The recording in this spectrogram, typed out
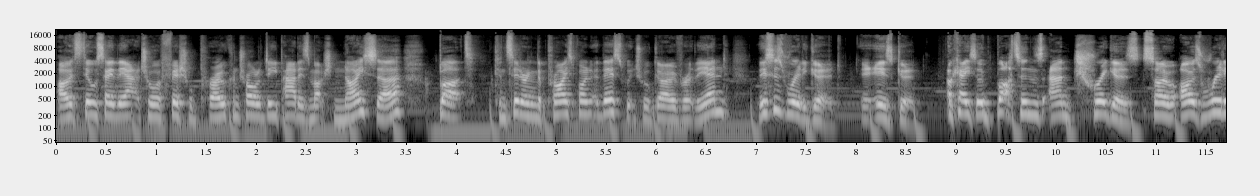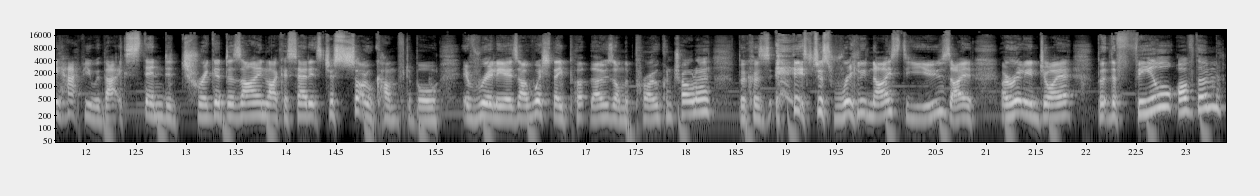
I would still say the actual official Pro controller D-pad is much nicer, but considering the price point of this, which we'll go over at the end, this is really good. It is good. Okay, so buttons and triggers. So I was really happy with that extended trigger design. Like I said, it's just so comfortable. It really is. I wish they put those on the Pro controller because it's just really nice to use. I, I really enjoy it. But the feel of them,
